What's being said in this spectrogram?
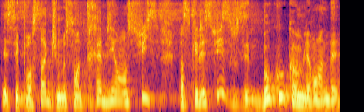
et c'est pour ça que je me sens très bien en Suisse, parce que les Suisses, vous êtes beaucoup comme les Rwandais.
